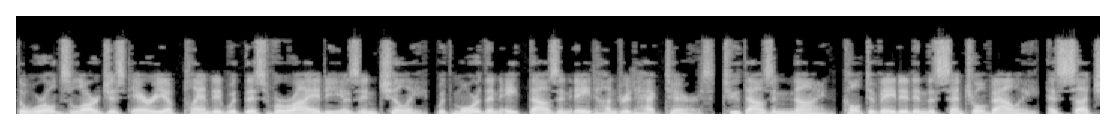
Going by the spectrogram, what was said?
The world's largest area planted with this variety is in Chile, with more than 8,800 hectares 2009 cultivated in the Central Valley. As such,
